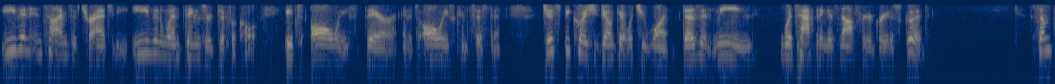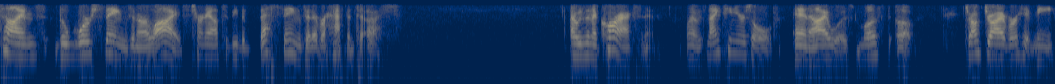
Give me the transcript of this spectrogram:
Even in times of tragedy, even when things are difficult, it's always there and it's always consistent. Just because you don't get what you want doesn't mean what's happening is not for your greatest good. Sometimes the worst things in our lives turn out to be the best things that ever happened to us. I was in a car accident when I was 19 years old, and I was mussed up. Drunk driver hit me,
